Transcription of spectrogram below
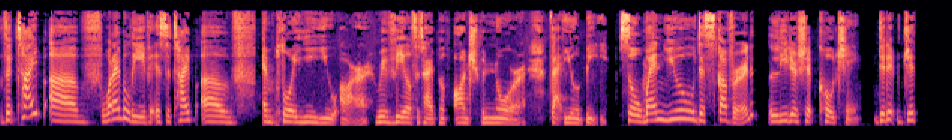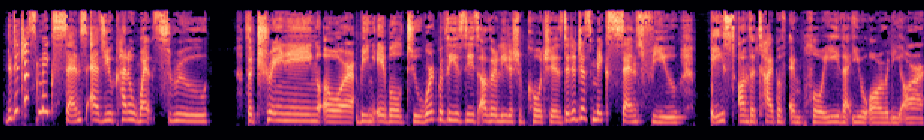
the type of what I believe is the type of employee you are reveals the type of entrepreneur that you'll be. So when you discovered leadership coaching, did it, did it just make sense as you kind of went through the training or being able to work with these, these other leadership coaches? Did it just make sense for you based on the type of employee that you already are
